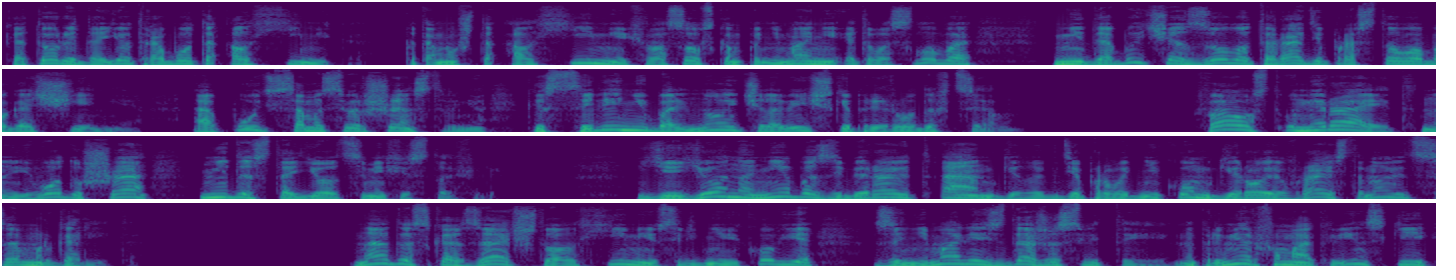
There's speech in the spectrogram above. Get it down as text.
который дает работа алхимика, потому что алхимия в философском понимании этого слова не добыча золота ради простого обогащения, а путь к самосовершенствованию, к исцелению больной человеческой природы в целом. Фауст умирает, но его душа не достается Мефистофелю. Ее на небо забирают ангелы, где проводником героя в рай становится Маргарита. Надо сказать, что алхимией в Средневековье занимались даже святые, например, Фома Аквинский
